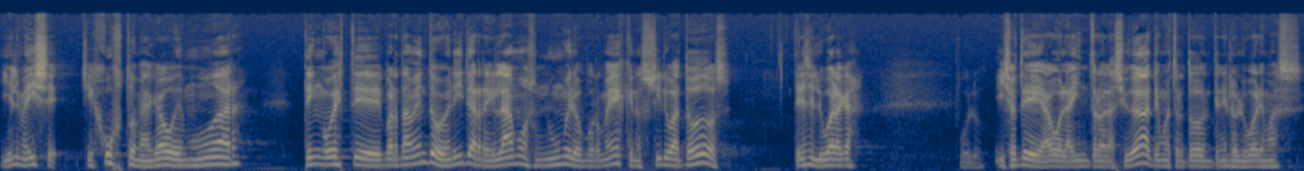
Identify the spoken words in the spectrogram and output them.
y él me dice, che, justo me acabo de mudar, tengo este departamento, venite, arreglamos un número por mes que nos sirva a todos, tenés el lugar acá. Y yo te hago la intro a la ciudad, te muestro todo, tenés los lugares más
